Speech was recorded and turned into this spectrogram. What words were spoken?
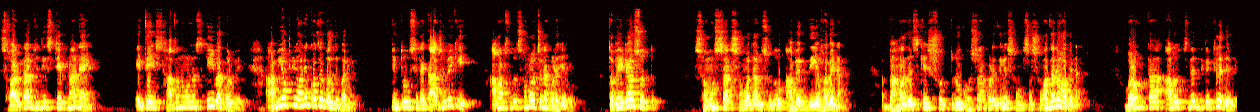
সরকার যদি স্টেপ না নেয় এতে সাধারণ মানুষ কেই বা করবে? আমি আপনি অনেক কথা বলতে পারি, কিন্তু সেটা কাজ হবে কি? আমার শুধু সমালোচনা করে যাব। তবে এটাও সত্য, সমস্যার সমাধান শুধু আবেগ দিয়ে হবে না। বাংলাদেশকে শত্রু ঘোষণা করে দিলে সমস্যার সমাধানও হবে না, বরং তা আরও চীনের দিকে ঠেলে দেবে।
